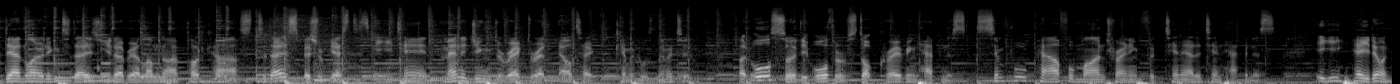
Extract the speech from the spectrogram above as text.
for downloading today's UWA Alumni podcast. Today's special guest is Iggy Tan, Managing Director at Altech Chemicals Limited, but also the author of Stop Craving Happiness, Simple, Powerful Mind Training for 10 out of 10 Happiness. Iggy, how you doing?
